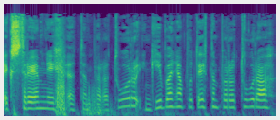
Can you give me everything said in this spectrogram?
ekstremnih eh, temperatur in gibanja po teh temperaturah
